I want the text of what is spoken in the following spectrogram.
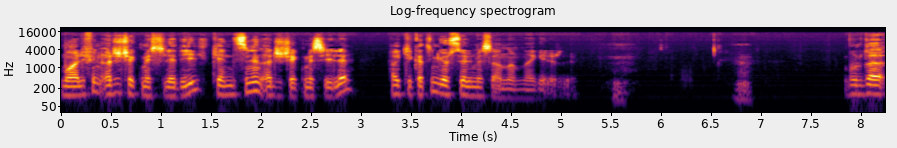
muhalifin acı çekmesiyle değil kendisinin acı çekmesiyle hakikatin gösterilmesi anlamına gelir diyor. Burada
